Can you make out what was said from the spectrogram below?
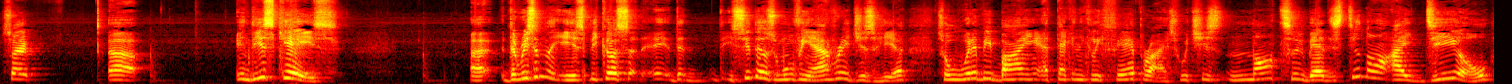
So uh, in this case, uh, the reason is because uh, the, you see those moving averages here. So would it be buying a technically fair price, which is not too bad. It's still not ideal,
